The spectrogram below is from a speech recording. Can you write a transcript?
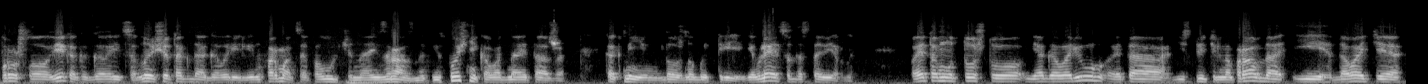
прошлого века, как говорится, но еще тогда говорили, информация, полученная из разных источников, одна и та же, как минимум должно быть три, является достоверной. Поэтому то, что я говорю, это действительно правда. И давайте,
